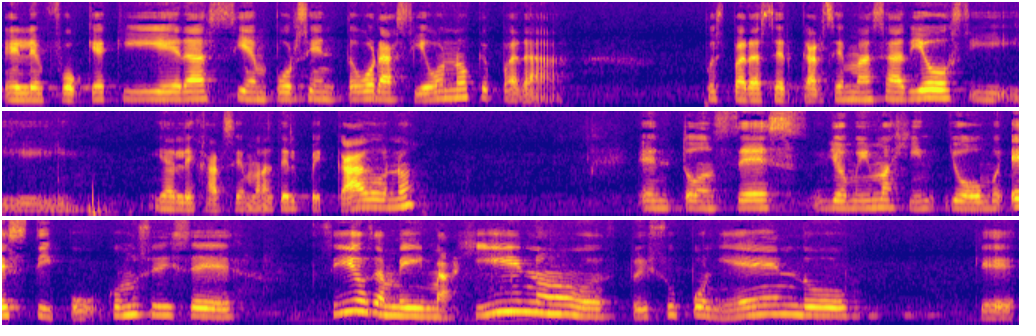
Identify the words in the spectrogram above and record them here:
el enfoque aquí era 100% oración, ¿no? Que para, pues para acercarse más a Dios y, y alejarse más del pecado, ¿no? Entonces, yo me imagino, yo es tipo, ¿cómo se dice? Sí, o sea, me imagino, estoy suponiendo que,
